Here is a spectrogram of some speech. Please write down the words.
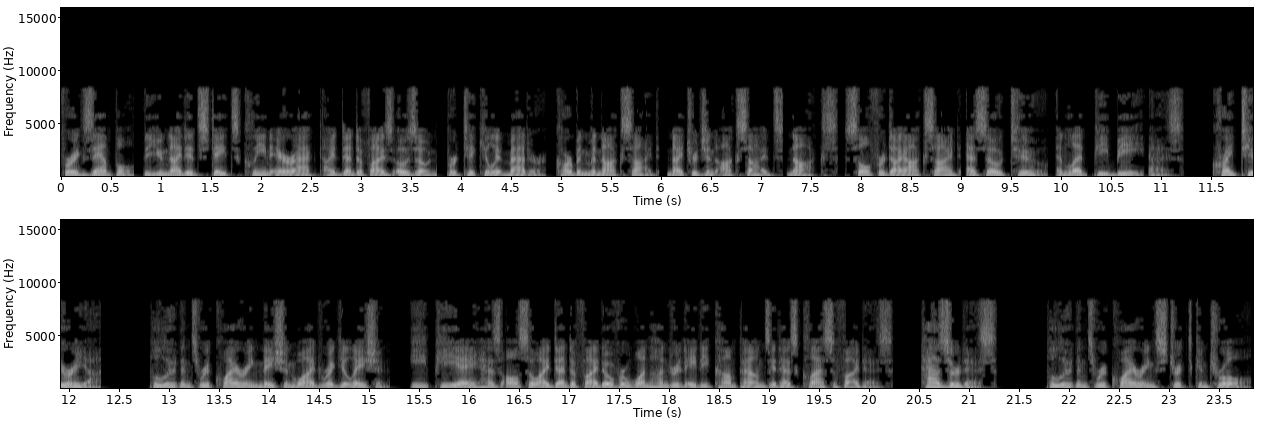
For example, the United States Clean Air Act identifies ozone, particulate matter, carbon monoxide, nitrogen oxides NOx, sulfur dioxide SO2, and lead Pb as criteria pollutants requiring nationwide regulation. EPA has also identified over 180 compounds it has classified as hazardous pollutants requiring strict control.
